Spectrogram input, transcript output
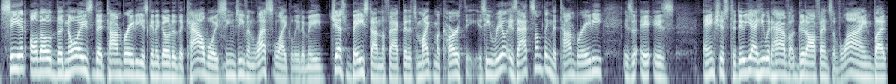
see it, although the noise that Tom Brady is going to go to the Cowboys seems even less likely to me, just based on the fact that it's Mike McCarthy. Is he real? Is that something that Tom Brady is is anxious to do? Yeah, he would have a good offensive line, but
